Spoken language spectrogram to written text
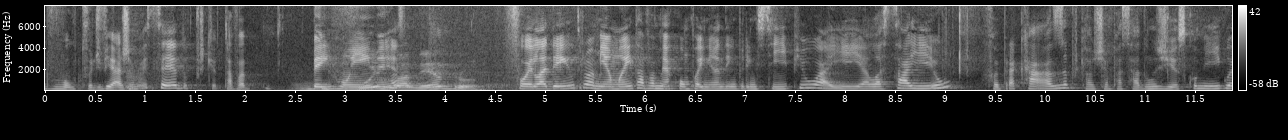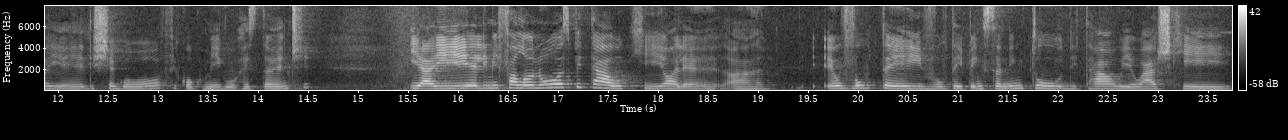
voltou de viagem mais cedo, porque eu estava bem e ruim foi mesmo. Foi lá dentro? Foi lá dentro, a minha mãe estava me acompanhando em princípio, aí ela saiu, foi para casa, porque ela tinha passado uns dias comigo, aí ele chegou, ficou comigo o restante. E aí ele me falou no hospital que, olha, a, eu voltei, voltei pensando em tudo e tal, e eu acho que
